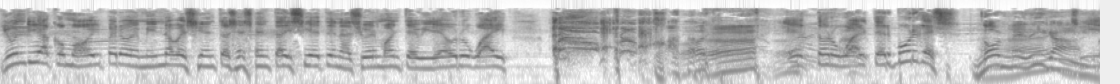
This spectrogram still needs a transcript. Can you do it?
Y un día como hoy, pero de 1967, nació en Montevideo, Uruguay. Héctor Walter Burgues. No me diga. Sí,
